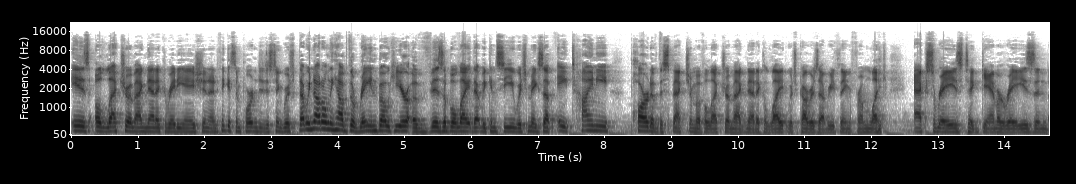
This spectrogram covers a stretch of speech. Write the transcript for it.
is electromagnetic radiation. And I think it's important to distinguish that we not only have the rainbow here of visible light that we can see, which makes up a tiny part of the spectrum of electromagnetic light, which covers everything from like X rays to gamma rays and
